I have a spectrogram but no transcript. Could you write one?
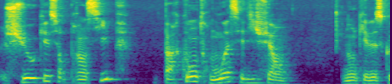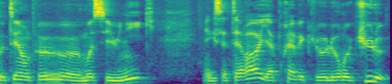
je suis ok sur le principe, par contre moi c'est différent. Donc il y avait ce côté un peu, euh, moi c'est unique, etc. Et après avec le, recul,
